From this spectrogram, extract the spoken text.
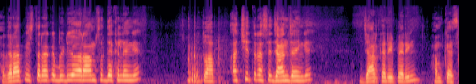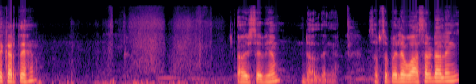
अगर आप इस तरह का वीडियो आराम से देख लेंगे तो आप अच्छी तरह से जान जाएँगे जार का रिपेयरिंग हम कैसे करते हैं और इसे भी हम डाल देंगे। सबसे पहले वाशर डालेंगे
